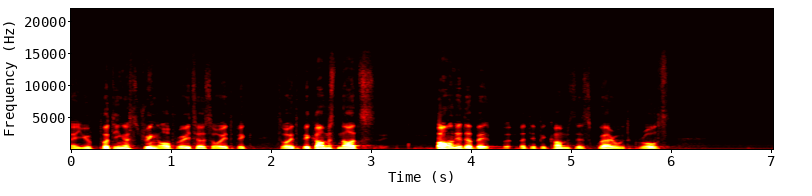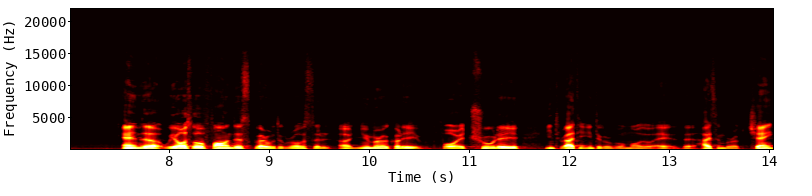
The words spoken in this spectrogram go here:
you put in a string operator, so it so it becomes not bounded a bit, but, but it becomes the square root growth. And uh, we also found the square root growth uh, numerically for a truly interacting integrable model, the Heisenberg chain.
